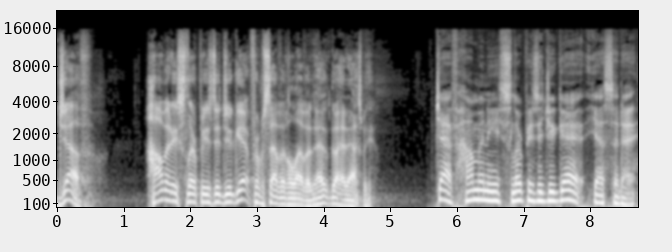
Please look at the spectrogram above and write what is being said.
Jeff, how many Slurpees did you get from 7-Eleven? Uh, Go ahead, ask me. Jeff, how many Slurpees did you get yesterday?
